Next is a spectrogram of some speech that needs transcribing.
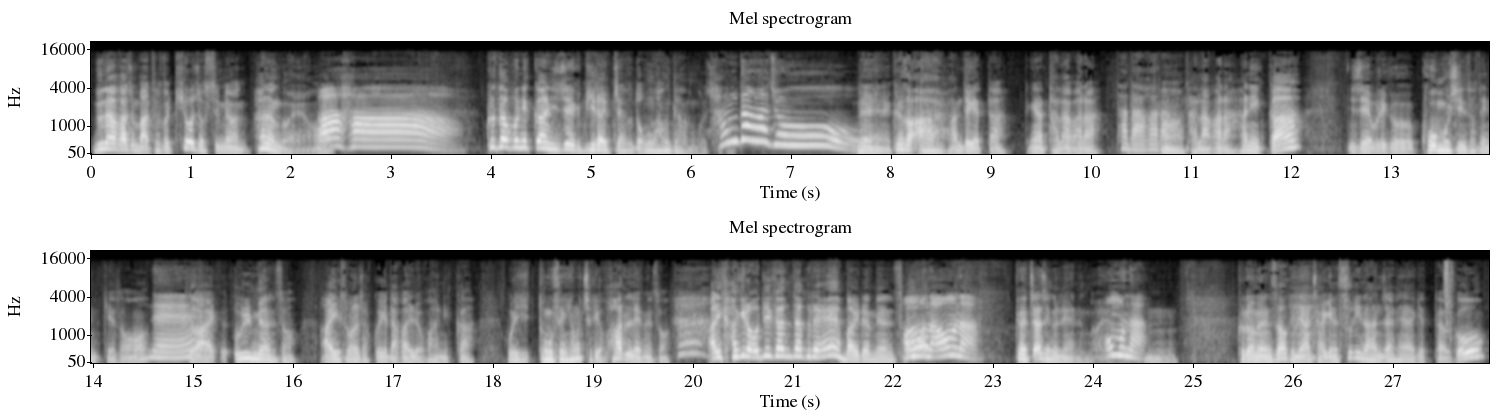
누나가 좀 맡아서 키워줬으면 하는 거예요. 아하. 그러다 보니까 이제 미라 입장에서 너무 황당한 거죠. 황당하죠. 네. 그래서 아, 안 되겠다. 그냥 다 나가라. 다 나가라. 어, 다 나가라 하니까 이제 우리 그 고무신 선생님께서 네. 그 아이 울면서 아이 손을 잡고 나가려고 하니까 우리 동생 형철이 화를 내면서 아니 가기를 어딜 간다 그래 막 이러면서 어머나 어머나 그냥 짜증을 내는 거예요. 어머나. 음. 그러면서 그냥 자기는 술이나 한 잔 해야겠다고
